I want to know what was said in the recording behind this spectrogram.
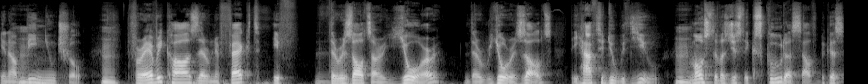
You know, Mm. be neutral. Mm. For every cause, there's an effect. If the results are your, they're your results, they have to do with you. Mm. Most of us just exclude ourselves because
